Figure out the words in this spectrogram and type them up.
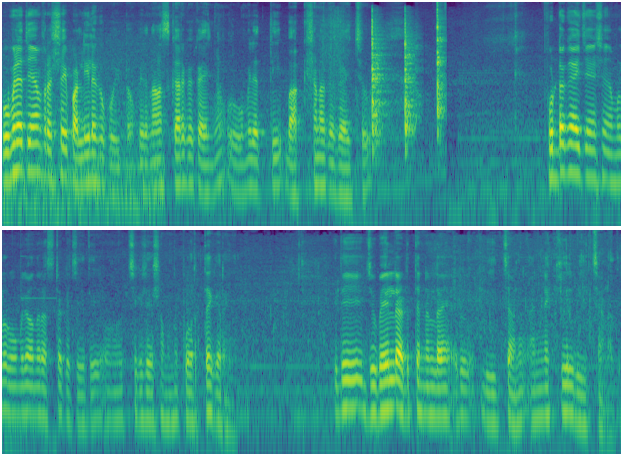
റൂമിലെത്തി ഞാൻ ഫ്രഷായി പള്ളിയിലൊക്കെ പോയിട്ടോ. പെരുന്നാൾ നമസ്കാരമൊക്കെ കഴിഞ്ഞു. റൂമിലെത്തി ഭക്ഷണമൊക്കെ കഴിച്ചു. ഫുഡൊക്കെ കഴിച്ച ശേഷം നമ്മൾ റൂമിൽ വന്ന് റെസ്റ്റൊക്കെ ചെയ്ത് ഉച്ചയ്ക്ക് ശേഷം ഒന്ന് പുറത്തേക്ക് ഇറങ്ങി. ഇത് ജുബൈലിന്റെ അടുത്ത് തന്നെയുള്ള ഒരു ബീച്ചാണ് അന്നക്കീൽ ബീച്ചാണത്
